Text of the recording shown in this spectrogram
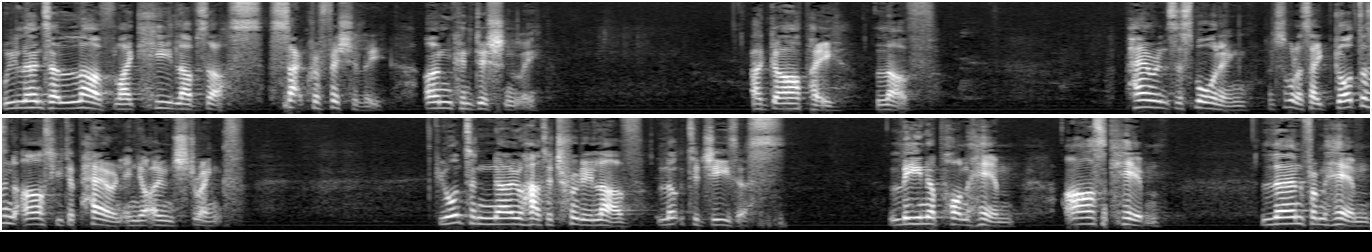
We learn to love like he loves us, sacrificially, unconditionally. Agape love. Parents this morning, I just want to say God doesn't ask you to parent in your own strength. If you want to know how to truly love, look to Jesus. Lean upon him. Ask him. Learn from him.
